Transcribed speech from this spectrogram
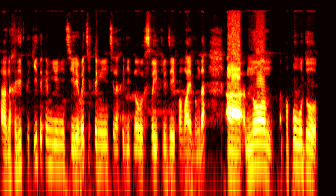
а, находить какие-то комьюнити или в этих комьюнити находить новых своих людей по вайбам, да. А, но по поводу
